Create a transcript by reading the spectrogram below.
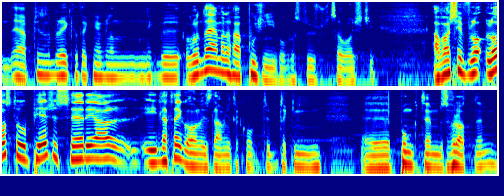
nie. Ja Prison Break tak nie oglądałem, jakby oglądałem, ale chyba później po prostu już w całości. A właśnie Lost to był pierwszy serial i dlatego on jest dla mnie taką, takim e, punktem zwrotnym,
